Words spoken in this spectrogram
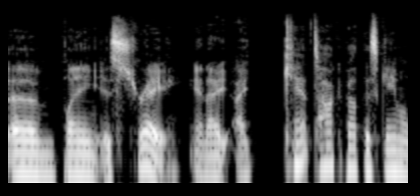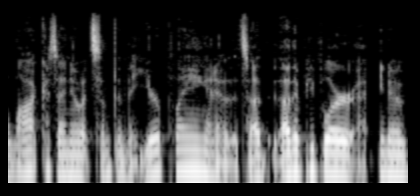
um, playing is Stray, and I I can't talk about this game a lot because I know it's something that you're playing. I know that other people are you know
